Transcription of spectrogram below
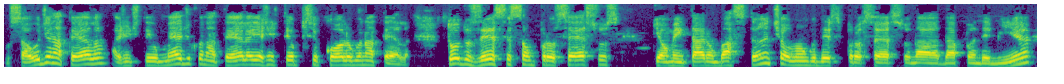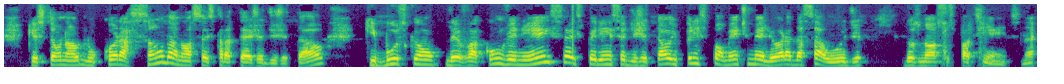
o saúde na tela, a gente tem o médico na tela e a gente tem o psicólogo na tela. Todos esses são processos que aumentaram bastante ao longo desse processo na, da pandemia, que estão na, no coração da nossa estratégia digital, que buscam levar conveniência, experiência digital e principalmente melhora da saúde dos nossos pacientes, né?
